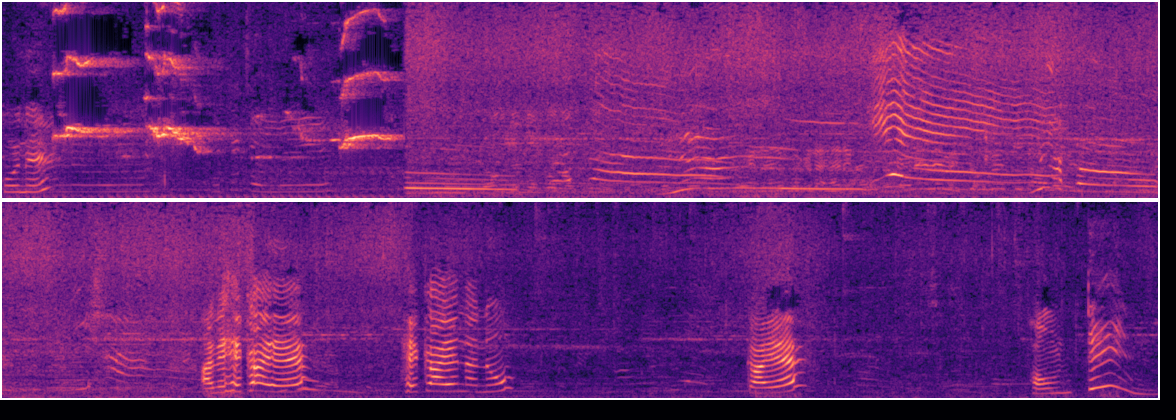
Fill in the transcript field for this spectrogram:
कोण आहे? आणि हे काय आहे? हे काय आहे नानू? काय आहे? फाउंटेन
